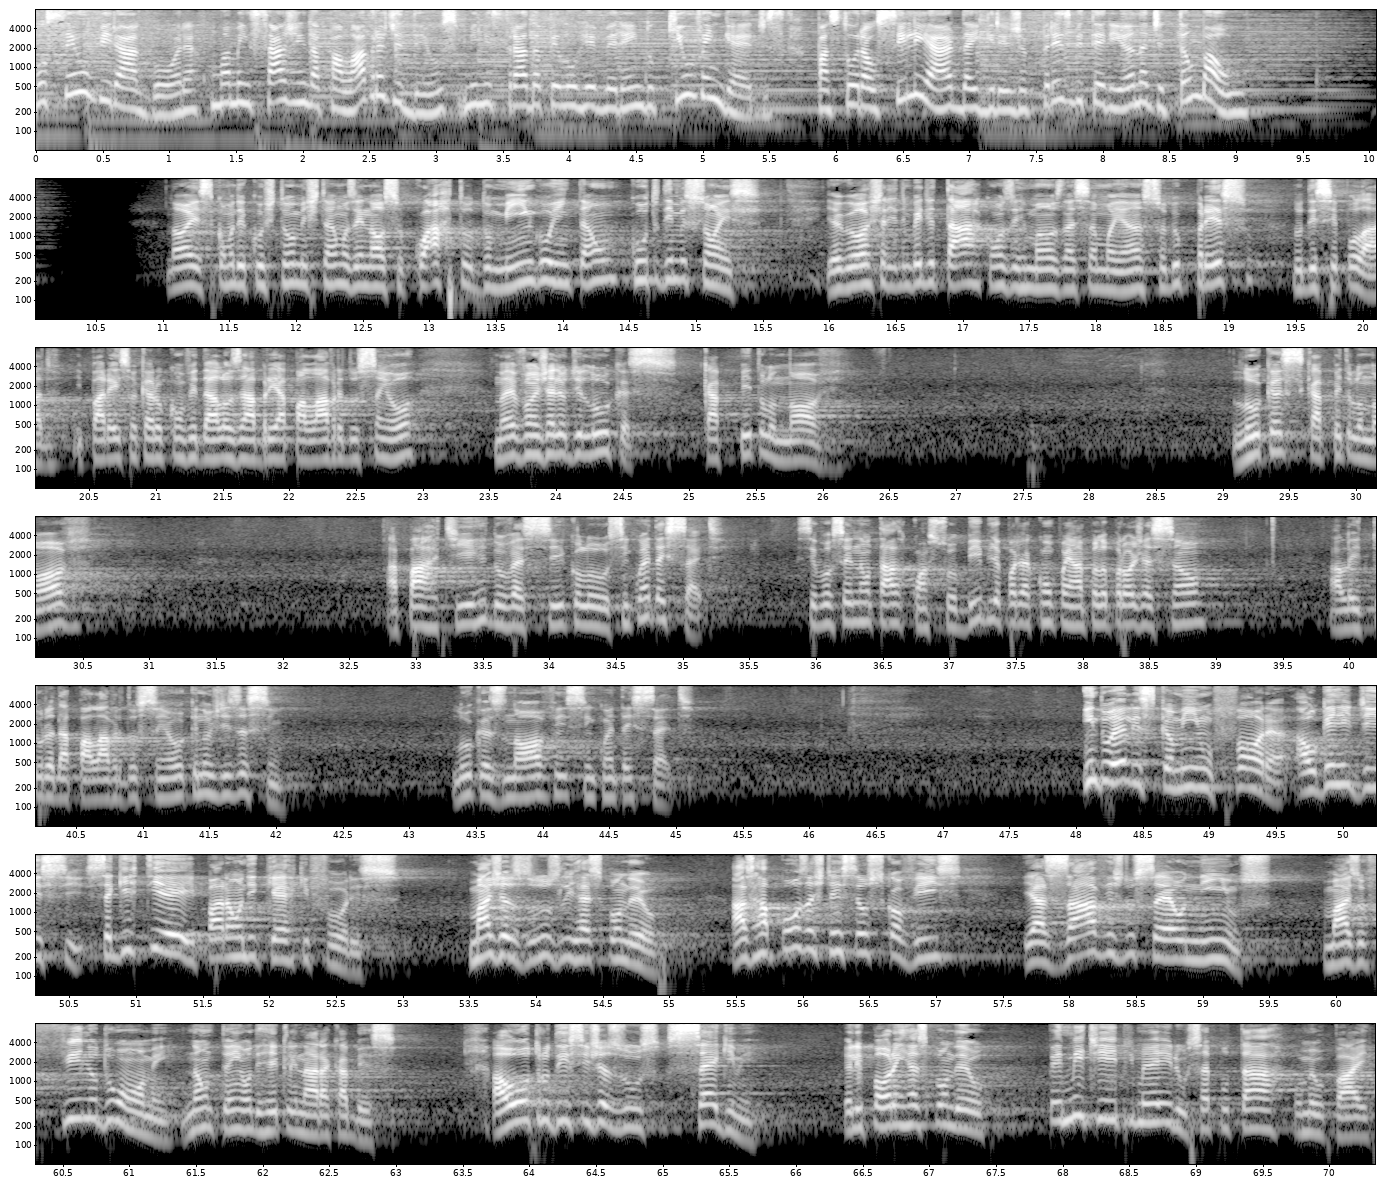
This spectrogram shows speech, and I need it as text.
Você ouvirá agora uma mensagem da Palavra de Deus ministrada pelo Reverendo Kilven Guedes, pastor auxiliar da Igreja Presbiteriana de Tambaú. Nós, como de costume, estamos em nosso quarto domingo, então, culto de missões. Eu gostaria de meditar com os irmãos nessa manhã sobre o preço do discipulado. E para isso eu quero convidá-los a abrir a palavra do Senhor no Evangelho de Lucas, capítulo 9. Lucas capítulo 9, a partir do versículo 57. Se você não está com a sua Bíblia, pode acompanhar pela projeção a leitura da palavra do Senhor que nos diz assim. Lucas 9, 57. Indo eles caminho fora, alguém lhe disse: Seguir-te-ei para onde quer que fores. Mas Jesus lhe respondeu: As raposas têm seus covis e as aves do céu ninhos, mas o filho do homem não tem onde reclinar a cabeça. A outro disse Jesus: Segue-me. Ele, porém, respondeu: Permite ir primeiro sepultar o meu pai.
